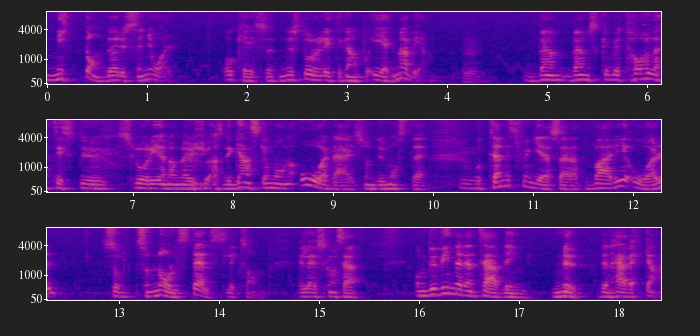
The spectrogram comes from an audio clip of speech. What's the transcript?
19, då är du senior. Okej, så nu står du lite grann på egna ben. Mm. Vem, vem ska betala tills du slår igenom när du är 20? Alltså det är ganska många år där som du måste... Mm. Och tennis fungerar så här att varje år så, så nollställs liksom. Eller ska man säga, om du vinner en tävling nu, den här veckan.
